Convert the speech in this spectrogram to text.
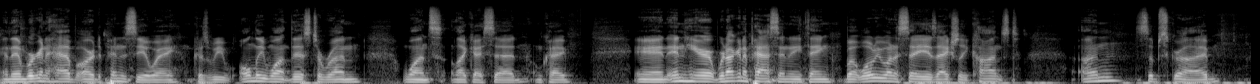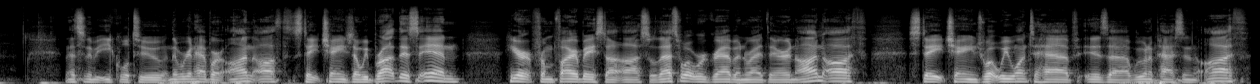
And then we're going to have our dependency away because we only want this to run once, like I said, okay? And in here, we're not going to pass in anything, but what we want to say is actually const unsubscribe. That's going to be equal to, and then we're going to have our on auth state change. Now we brought this in here from firebase.auth, so that's what we're grabbing right there. An on auth state change, what we want to have is uh, we want to pass in auth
